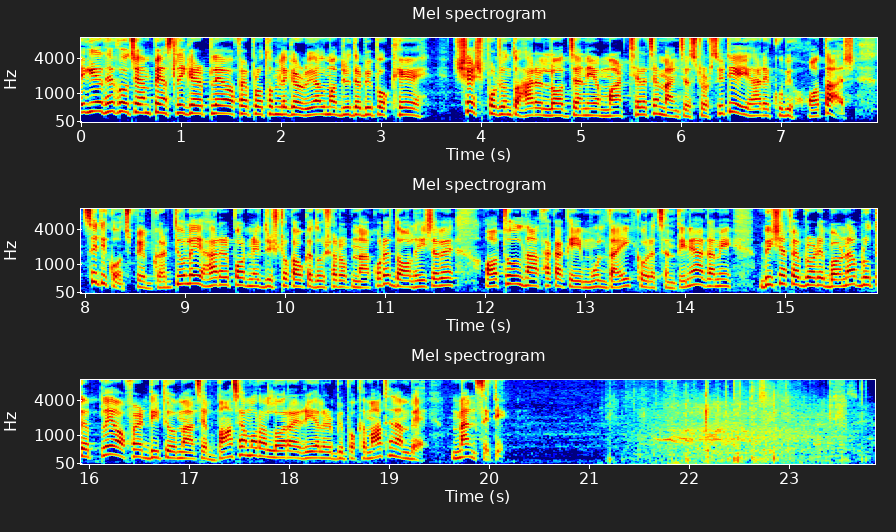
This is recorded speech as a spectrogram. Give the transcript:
এগিয়ে থেকেও চ্যাম্পিয়ন্স লিগের প্লে অফে প্রথম লিগের রিয়াল মাদ্রিদের বিপক্ষে শেষ পর্যন্ত হারের লজ্জা নিয়ে মাঠ ছেড়েছে ম্যানচেস্টার সিটি এই হারে খুবই হতাশ সিটি কোচ পেপ গার্দিওলা এই হারের পর নির্দিষ্ট কাউকে দোষারোপ না করে দল হিসেবে অটল না থাকাকেই মূল দায়ী করেছেন তিনি। আগামী বিশে ফেব্রুয়ারি বার্নাব্লুতে প্লে অফের দ্বিতীয় ম্যাচে বাঁচা মরার লড়াই রিয়ালের বিপক্ষে মাঠে নামবে ম্যান সিটি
